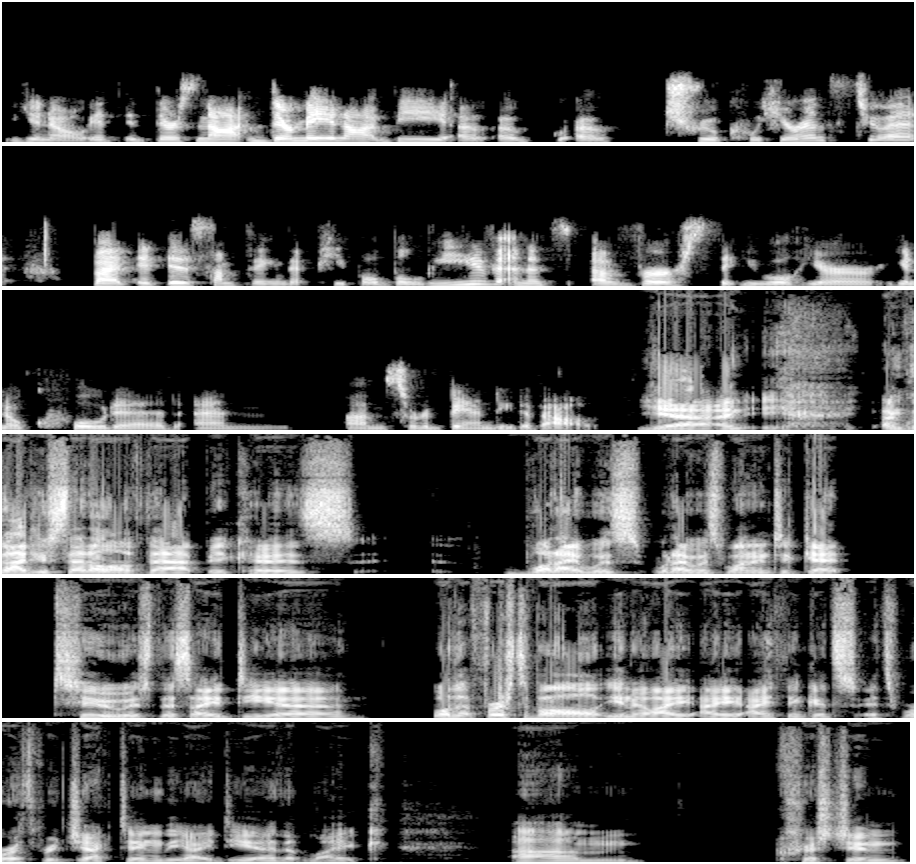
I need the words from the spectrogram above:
you know it, it there's not there may not be a, a, a true coherence to it but it is something that people believe and it's a verse that you will hear you know quoted and um, sort of bandied about. Yeah and eh, i'm glad you said all of that because what i was what i was wanting to get to is this idea well that first of all you know i i, I think it's it's worth rejecting the idea that like um christian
